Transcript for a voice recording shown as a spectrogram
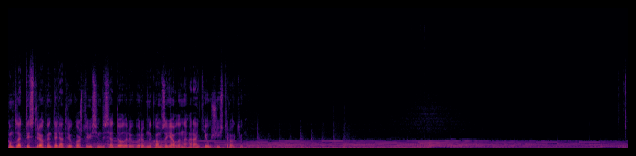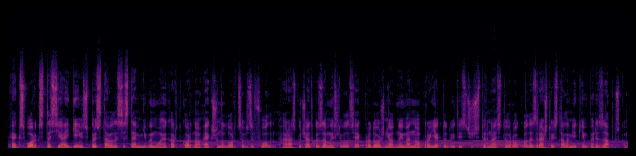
Комплект із трьох вентиляторів коштує 80 доларів. Виробником заявлена гарантія у 6 років. Hexworks та CI Games представили системні вимоги хардкорного екшену Lords of the Fallen. Гра спочатку замислювалася як продовження одноіменного проєкту 2014 року, але зрештою стала м'яким перезапуском.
